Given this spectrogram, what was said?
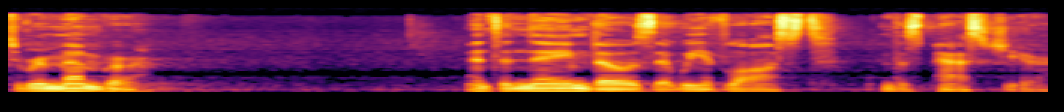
to remember and to name those that we have lost in this past year.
